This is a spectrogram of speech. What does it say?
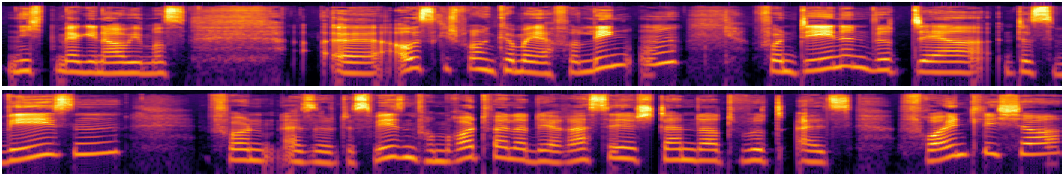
nicht, mehr genau, wie man es äh, ausgesprochen, können wir ja verlinken. Von denen wird der, das Wesen von, also das Wesen vom Rottweiler, der Rassestandard wird als freundlicher,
